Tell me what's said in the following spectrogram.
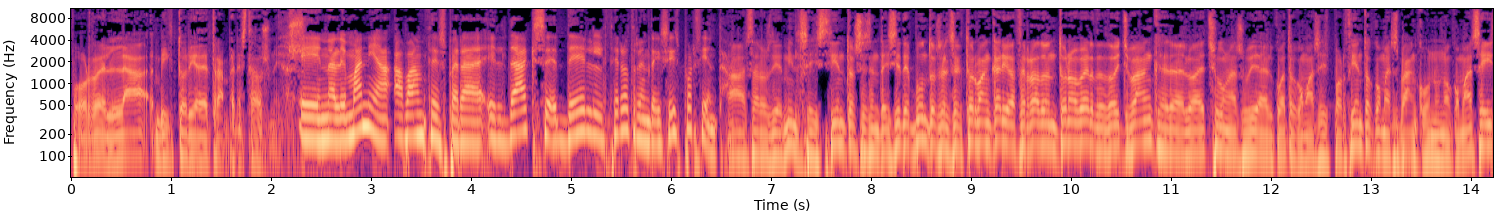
por la victoria de Trump en Estados Unidos. En Alemania, avances para el DAX del 0,36%. Hasta los 10.667 puntos. El sector bancario ha cerrado en tono verde. Deutsche Bank eh, lo ha hecho con una subida del 4,6%, Commerzbank un 1,6%,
